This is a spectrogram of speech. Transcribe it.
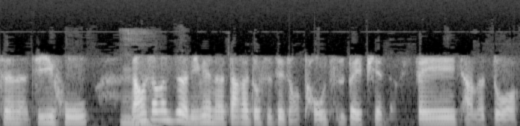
真的几乎。然后三分之二里面呢，大概都是这种投资被骗的，非常的多。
